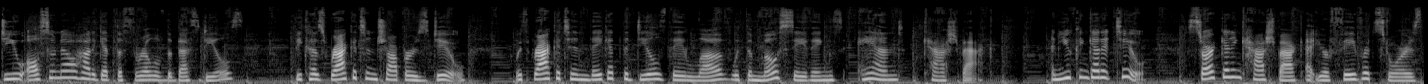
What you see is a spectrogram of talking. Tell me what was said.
do you also know how to get the thrill of the best deals? Because Rakuten shoppers do. With Rakuten, they get the deals they love with the most savings and cash back. And you can get it too. Start getting cash back at your favorite stores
